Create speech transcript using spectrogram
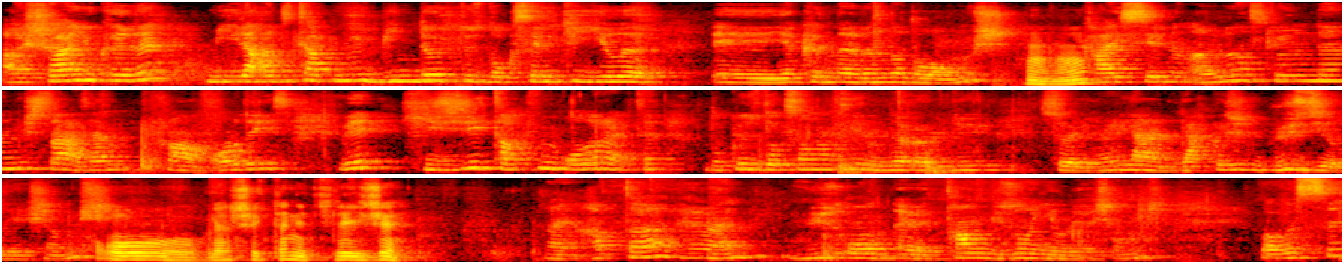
aşağı yukarı miladi takvimi 1492 yılı e, yakınlarında doğmuş. Hı hı. Kayseri'nin Arınas köyündenmiş zaten şu an oradayız ve hicri takvim olarak da 996 yılında öldüğü söyleniyor. Yani yaklaşık 100 yıl yaşamış. Oo, gerçekten etkileyici. Yani hatta hemen 110 evet tam 110 yıl yaşamış. Babası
